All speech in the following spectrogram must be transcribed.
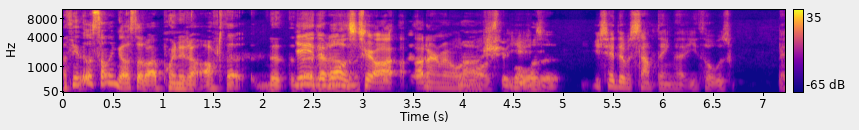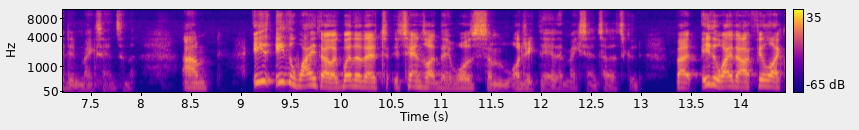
I think there was something else that I pointed out after that. that, that Yeah, that there I was too. I, I don't remember what Ah, it was. shit, but what you- was it? you said there was something that you thought was that didn't make sense in the um either way though like whether that it sounds like there was some logic there that makes sense so that's good but either way though i feel like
